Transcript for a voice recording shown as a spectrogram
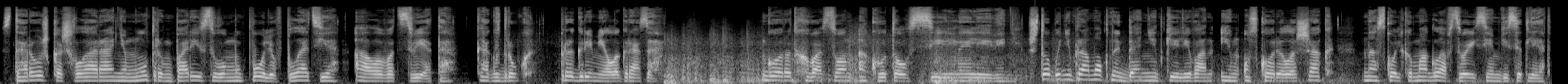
Старушка шла ранним утром по рисовому полю в платье алого цвета, как вдруг прогремела гроза. Город Хвасон окутал сильный ливень. Чтобы не промокнуть до нитки, Ливан им ускорила шаг, насколько могла в свои 70 лет.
